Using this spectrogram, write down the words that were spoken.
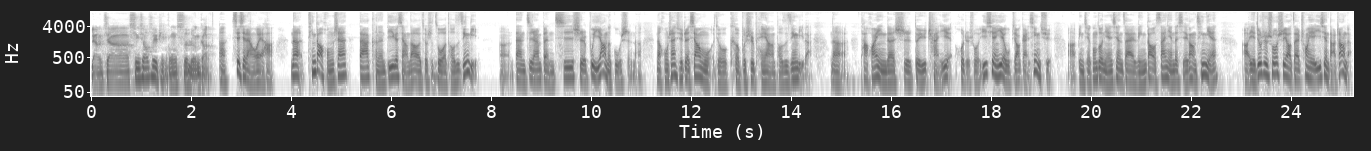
两家新消费品公司轮岗，啊，谢谢两位哈，那听到红杉。大家可能第一个想到的就是做投资经理，嗯，但既然本期是不一样的故事呢，那红杉学者项目就可不是培养投资经理的，那他欢迎的是对于产业或者说一线业务比较感兴趣啊，并且工作年限在零到三年的斜杠青年，啊，也就是说是要在创业一线打仗的，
